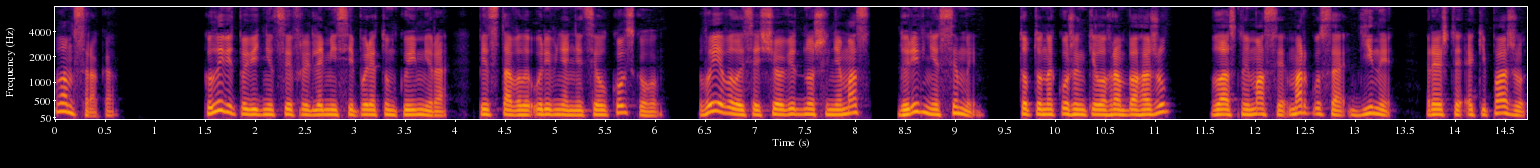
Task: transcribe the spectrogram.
вам срака. Коли відповідні цифри для місії порятунку і міра підставили у рівняння Цілковського, виявилося, що відношення мас дорівнює 7, тобто на кожен кілограм багажу власної маси Маркуса, Діни, решти екіпажу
